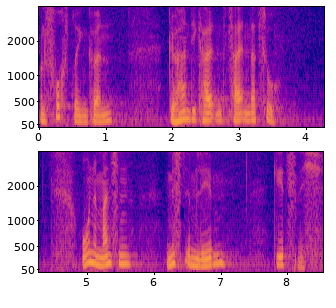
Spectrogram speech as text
und Frucht bringen können, gehören die kalten Zeiten dazu. Ohne manchen Mist im Leben geht's nicht.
